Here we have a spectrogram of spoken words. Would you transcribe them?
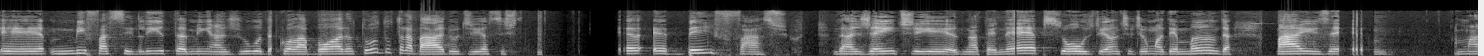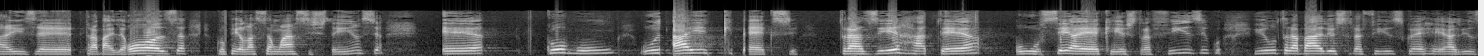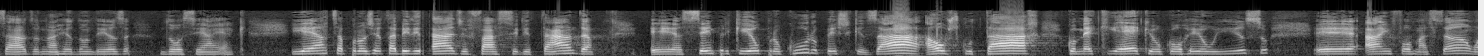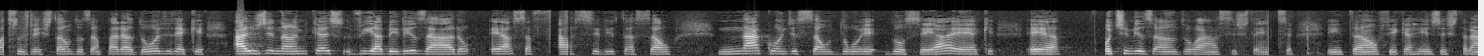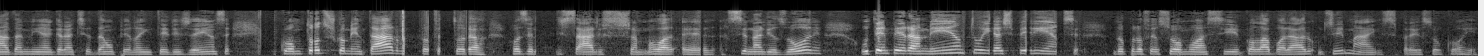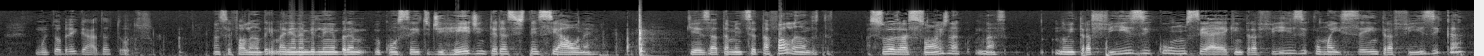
é, me facilita, me ajuda, colabora todo o trabalho de assistência. É, é bem fácil da gente na TENEPS ou diante de uma demanda mais, é, mais é, trabalhosa com relação à assistência, é comum a Equipex trazer até o CAEC extrafísico e o trabalho extrafísico é realizado na redondeza do CAEC. E essa projetabilidade facilitada, é, sempre que eu procuro pesquisar, auscultar como é que é que ocorreu isso, é, a informação, a sugestão dos amparadores é que as dinâmicas viabilizaram essa facilitação na condição do, do CAEC, é, otimizando a assistência. Então, fica registrada a minha gratidão pela inteligência. Como todos comentaram, a professora Rosemary Salles chamou, é, sinalizou, né, o temperamento e a experiência do professor Moacir colaboraram demais para isso ocorrer. Muito obrigada a todos. Você falando aí, Mariana, me lembra o conceito de rede interassistencial, né? Que é exatamente o que você está falando. As suas ações na, na no intrafísico, um CAEC intrafísico, uma IC intrafísica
